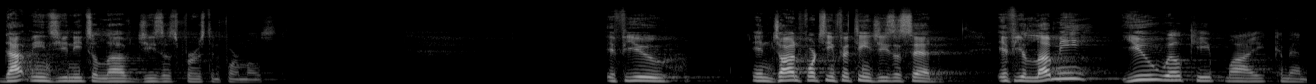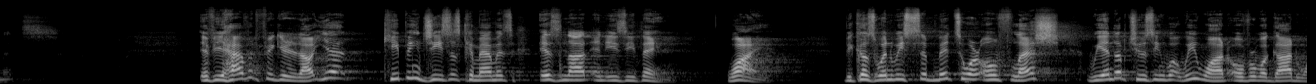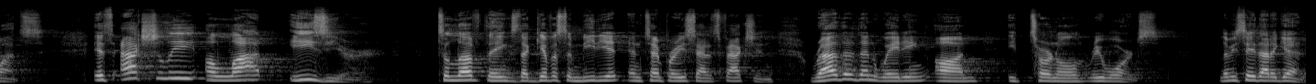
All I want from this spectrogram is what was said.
That means you need to love Jesus first and foremost. If you, in John 14, 15, Jesus said, If you love me, you will keep my commandments. If you haven't figured it out yet, keeping Jesus' commandments is not an easy thing. Why? Because when we submit to our own flesh, we end up choosing what we want over what God wants. It's actually a lot easier to love things that give us immediate and temporary satisfaction rather than waiting on eternal rewards. Let me say that again.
